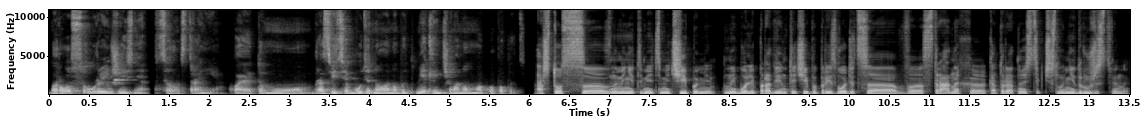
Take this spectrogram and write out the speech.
боролся уровень жизни в целом в стране. Поэтому развитие будет, но оно будет медленнее, чем оно могло бы быть. А что с э, знаменитыми этими чипами? Наиболее продвинутые чипы производятся в странах, э, которые относятся к числу недружественных.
